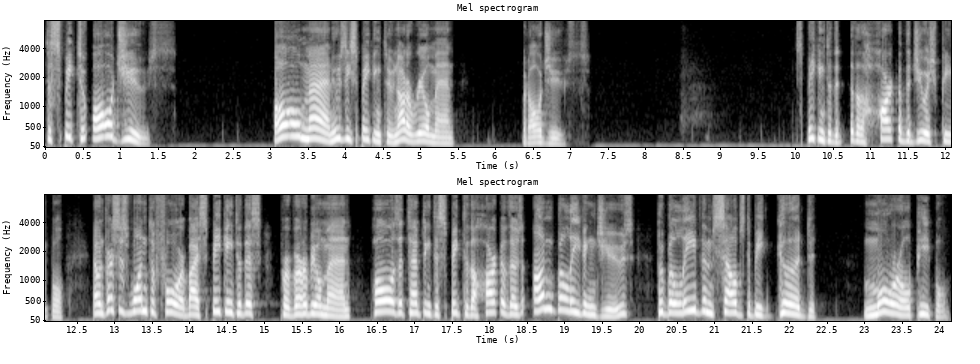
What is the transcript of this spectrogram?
to speak to all Jews all man, who's he speaking to? Not a real man, but all Jews. Speaking to the, to the heart of the Jewish people. Now, in verses 1 to 4, by speaking to this proverbial man, Paul is attempting to speak to the heart of those unbelieving Jews who believe themselves to be good, moral people.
